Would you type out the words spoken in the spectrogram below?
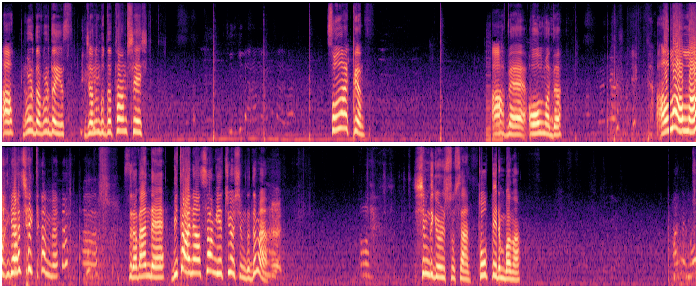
Al burada buradayız. Canım bu da tam şey. Son hakkın. Ah be olmadı. Allah Allah gerçekten mi? Sıra bende. Bir tane atsam yetiyor şimdi değil mi? Evet. Şimdi görürsün sen. Top verin bana. Anne ne ya?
